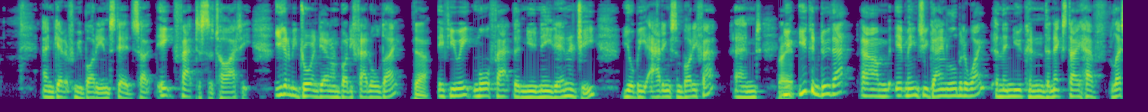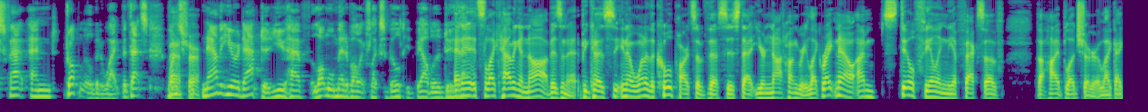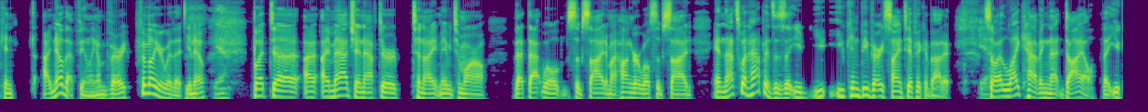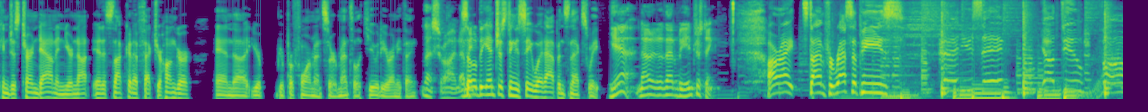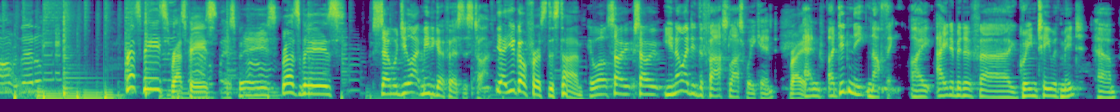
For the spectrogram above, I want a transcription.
and get it from your body instead. So eat fat to satiety. You're going to be drawing down on body fat all day. Yeah. If you eat more fat than you need energy, you'll be adding some body fat. And right. you, you can do that um, it means you gain a little bit of weight and then you can the next day have less fat and drop a little bit of weight. But that's once, yeah, sure. now that you're adapted, you have a lot more metabolic flexibility to be able to do that. And it's like having a knob, isn't it? Because, you know, one of the cool parts of this is that you're not hungry. Like right now, I'm still feeling the effects of the high blood sugar. Like I can, I know that feeling. I'm very familiar with it, you know? yeah. But uh, I, I imagine after tonight, maybe tomorrow, that that will subside and my hunger will subside. And that's what happens is that you you, you can be very scientific about it. Yeah. so i like having that dial that you can just turn down and you're not and it's not going to affect your hunger and uh, your your performance or mental acuity or anything. That's right. I so mean, it'll be interesting to see what happens next week. Yeah. No that'll be interesting. All right. It's time for recipes. Heard you say you're due for a little Recipes. Recipes. Recipes. Recipes. So, would you like me to go first this time? Yeah, you go first this time. Well, so so you know, I did the fast last weekend, right? And I didn't eat nothing. I ate a bit of uh, green tea with mint. Um,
